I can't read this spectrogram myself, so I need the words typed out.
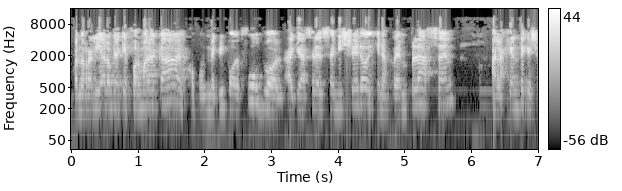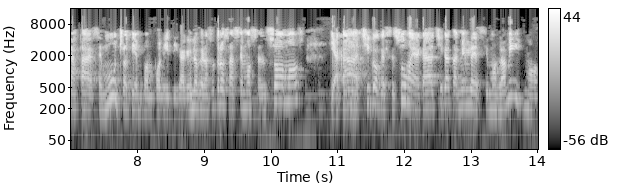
cuando en realidad lo que hay que formar acá es como un equipo de fútbol, hay que hacer el semillero de quienes reemplacen a la gente que ya está hace mucho tiempo en política, que es lo que nosotros hacemos en Somos, y a cada chico que se suma y a cada chica también le decimos lo mismo.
